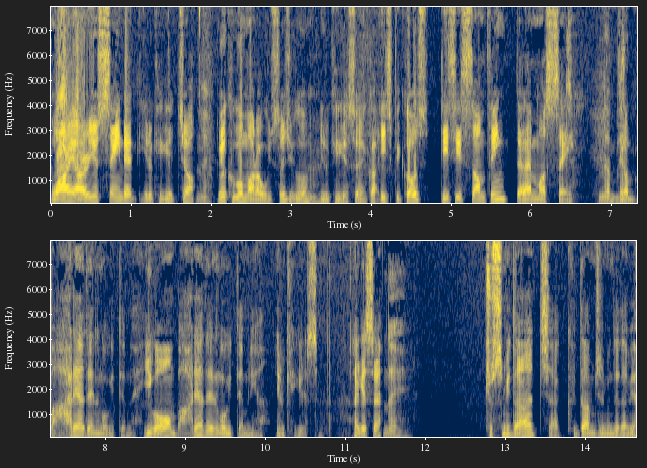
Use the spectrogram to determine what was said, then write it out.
why are you saying that? 이렇게 얘기했죠? 네. 왜 그거 말하고 있어, 지금? 이렇게 얘기했어요. 그러니까, it's because this is something that I must say. 나 내가 말해야 되는 거기 때문에. 이거 말해야 되는 거기 때문이야. 이렇게 얘기를 했습니다. 알겠어요? 네. 좋습니다. 자, 그 다음 질문 대답이요.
